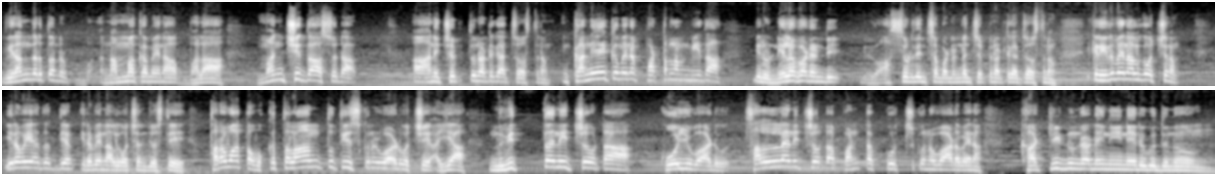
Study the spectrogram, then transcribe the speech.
వీరందరితో నమ్మకమైన బల మంచి దాసుడా అని చెప్తున్నట్టుగా చూస్తున్నాం. ఇంకా అనేకమైన పట్టణం మీద మీరు నిలబడండి మీరు ఆశీర్వదించబడండి అని చెప్పినట్టుగా చూస్తున్నాం. ఇక్కడ ఇరవై నాలుగో వచ్చినాం ఇరవై ఐదు అధ్యాయం ఇరవై నాలుగు వచ్చిన చూస్తే తర్వాత ఒక తలాంతు తీసుకునే వాడు వచ్చి అయ్యా నువ్విత్తని చోట కోయువాడు చల్లని చోట పంట కూర్చుకున్న వాడవైన కఠినుడని నేను ఎరుగుదును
